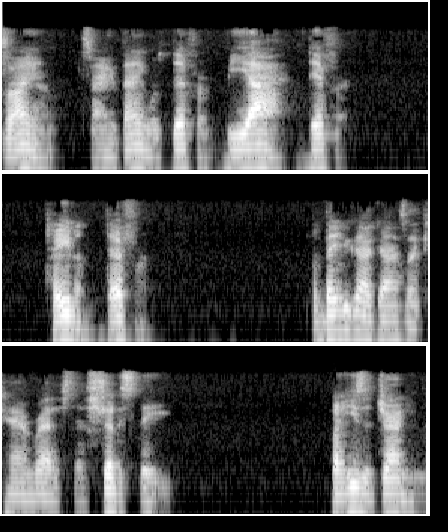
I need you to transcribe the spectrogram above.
Zion, same thing, was different. Bi, different. Tatum, different. But then you got guys like Cam Reddish that should have stayed, but he's a journeyman.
